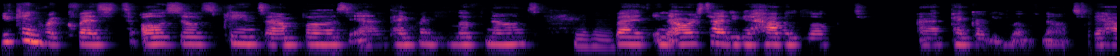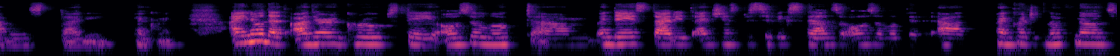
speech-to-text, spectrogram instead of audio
You can request also spleen samples and pancreatic lymph nodes, mm-hmm. but in our study we haven't looked at pancreatic lymph nodes. They haven't studied pancreatic. I know that other groups they also looked um, when they studied antigen-specific cells. They also looked at, at pancreatic lymph nodes,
